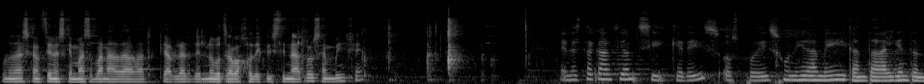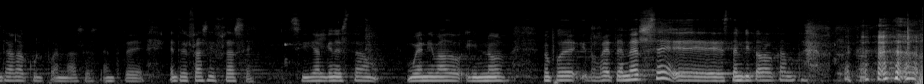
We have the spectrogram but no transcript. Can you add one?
Una de las canciones que más van a dar que hablar del nuevo trabajo de Cristina Rosenbinge. En esta canción, si queréis, os podéis unir a mí y cantar Alguien tendrá la culpa en las, entre, entre frase y frase. Si alguien está muy animado y no, no puede retenerse, eh, está invitado a cantar.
